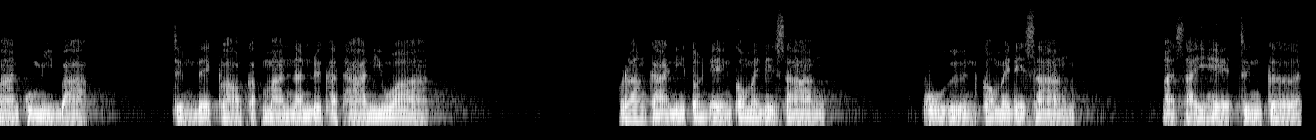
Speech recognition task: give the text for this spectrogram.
มารผู้มีบาป จึงได้กล่าวกับมารนนั้นด้วยคาถานี้ว่า ร่างกายนี้ตนเองก็ไม่ได้สร้าง ผู้อื่นก็ไม่ได้สร้าง อาศัยเหตุจึงเกิด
